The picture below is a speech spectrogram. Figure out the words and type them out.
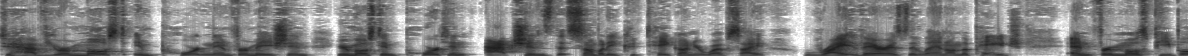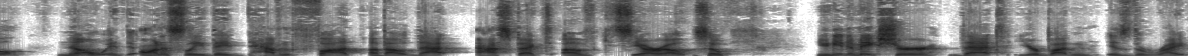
to have your most important information, your most important actions that somebody could take on your website right there as they land on the page? And for most people, no, it, honestly, they haven't thought about that aspect of CRO. So you need to make sure that your button is the right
